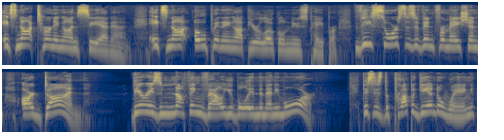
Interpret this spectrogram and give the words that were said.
It's not turning on CNN. It's not opening up your local newspaper. These sources of information are done. There is nothing valuable in them anymore. This is the propaganda wing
